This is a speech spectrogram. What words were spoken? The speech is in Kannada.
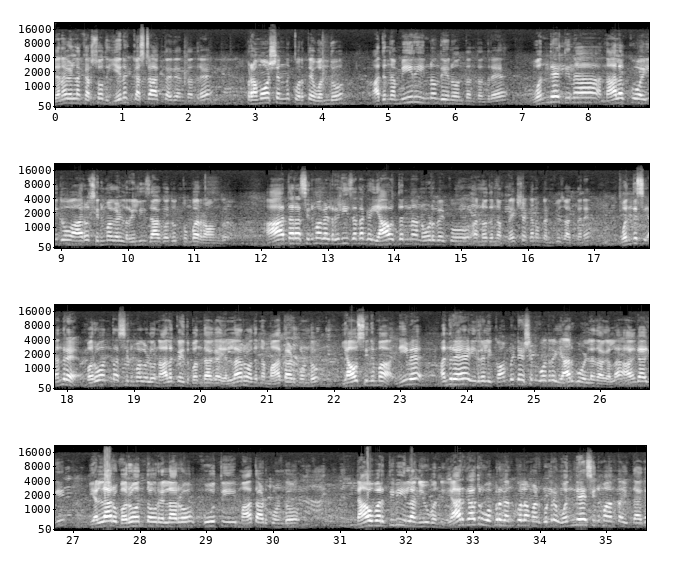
ಜನಗಳನ್ನ ಕರೆಸೋದು ಏನಕ್ಕೆ ಕಷ್ಟ ಆಗ್ತಾ ಇದೆ ಅಂತಂದರೆ ಪ್ರಮೋಷನ್ ಕೊರತೆ ಒಂದು. ಅದನ್ನು ಮೀರಿ ಇನ್ನೊಂದು ಏನು ಅಂತಂತಂದರೆ ಒಂದೇ ದಿನ ನಾಲ್ಕು, ಐದು, ಆರು ಸಿನಿಮಾಗಳು ರಿಲೀಸ್ ಆಗೋದು ತುಂಬ ರಾಂಗ್ ಆ ಥರ ಸಿನಿಮಾಗಳು ರಿಲೀಸ್ ಆದಾಗ ಯಾವುದನ್ನು ನೋಡಬೇಕು ಅನ್ನೋದನ್ನು ಪ್ರೇಕ್ಷಕನು ಕನ್ಫ್ಯೂಸ್ ಆಗ್ತಾನೆ. ಒಂದು ಸಿ ಅಂದರೆ ಬರುವಂಥ ಸಿನಿಮಾಗಳು ನಾಲ್ಕೈದು ಬಂದಾಗ ಎಲ್ಲರೂ ಅದನ್ನು ಮಾತಾಡಿಕೊಂಡು, ಯಾವ ಸಿನಿಮಾ ನೀವೇ, ಅಂದರೆ ಇದರಲ್ಲಿ ಕಾಂಪಿಟೇಷನ್ಗೆ ಹೋದರೆ ಯಾರಿಗೂ ಒಳ್ಳೇದಾಗಲ್ಲ. ಹಾಗಾಗಿ ಎಲ್ಲರೂ ಬರುವಂಥವ್ರೆಲ್ಲರೂ ಕೂತಿ ಮಾತಾಡಿಕೊಂಡು, ನಾವು ಬರ್ತೀವಿ, ಇಲ್ಲ ನೀವು ಬನ್ನಿ. ಯಾರಿಗಾದರೂ ಒಬ್ರಿಗೆ ಅನುಕೂಲ ಮಾಡಿಕೊಟ್ರೆ ಒಂದೇ ಸಿನಿಮಾ ಅಂತ ಇದ್ದಾಗ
